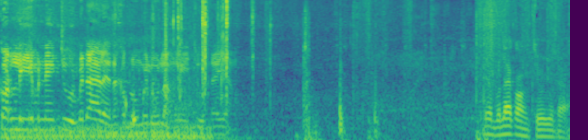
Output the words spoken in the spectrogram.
ก่อนรีมันยังจูนไม่ได้เลยนะครับลุงไม่รู้หลังรีจูนได้ยัง เนี่ยมันแรกกล่องจูอยู่นะ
